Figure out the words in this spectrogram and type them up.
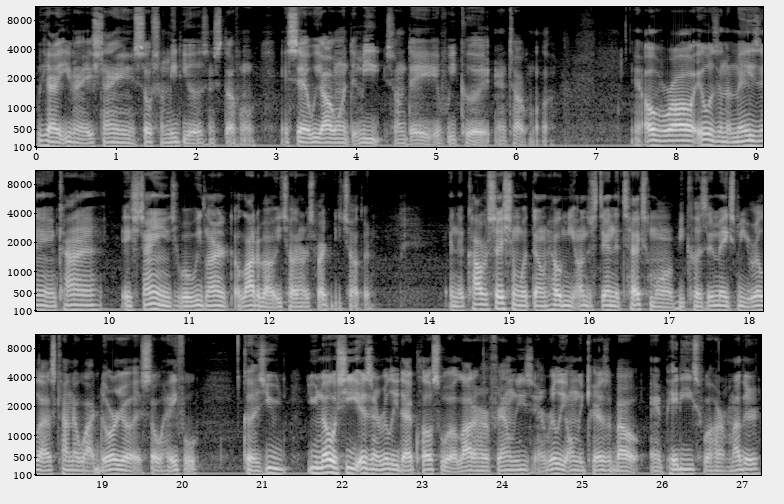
We had even exchanged social medias and stuff and said we all wanted to meet someday if we could and talk more. And overall, it was an amazing and kind exchange where we learned a lot about each other and respected each other. And the conversation with them helped me understand the text more because it makes me realize kind of why Doria is so hateful. Because you you know she isn't really that close with a lot of her families and really only cares about and pities for her mother.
